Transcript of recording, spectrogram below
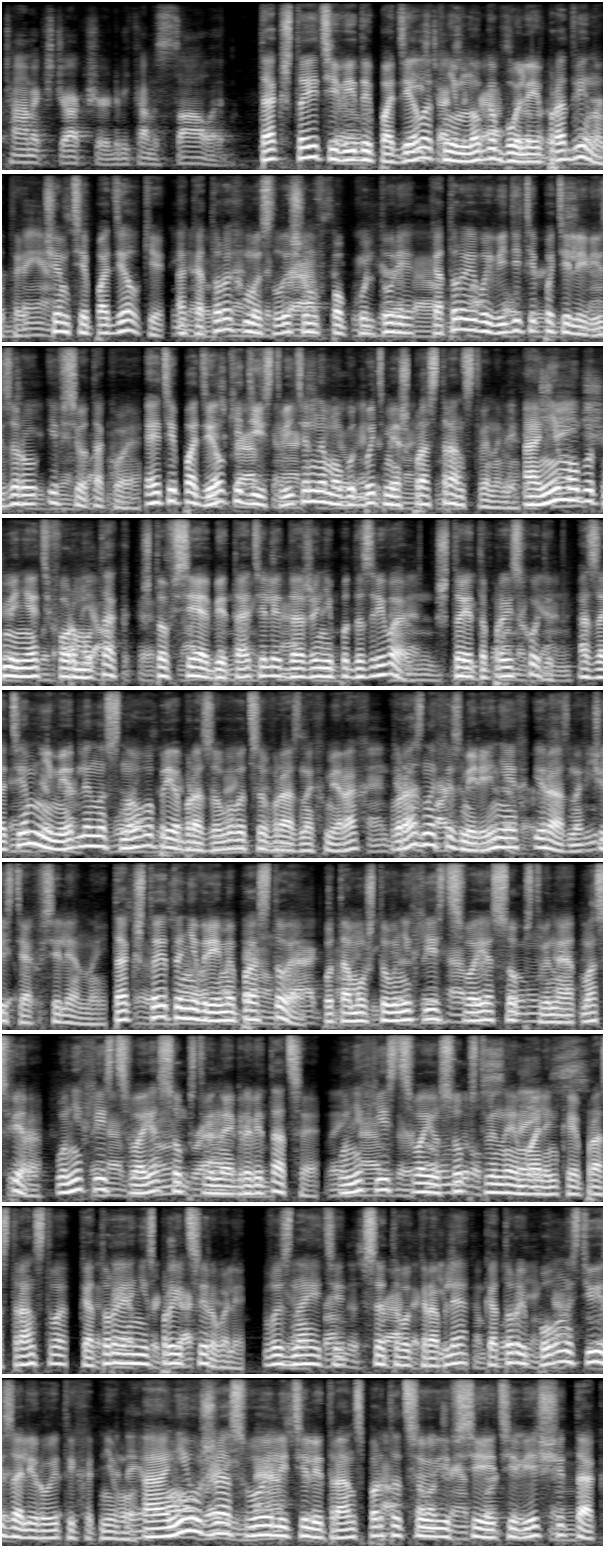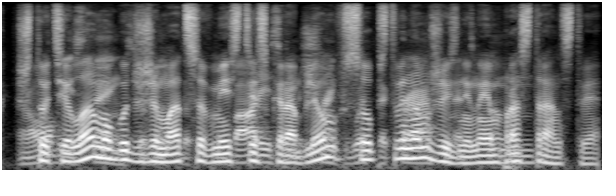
Так что эти виды поделок немного более продвинуты, чем те поделки, о которых мы слышим в поп-культуре, которые вы видите по телевизору и все такое. Эти поделки действительно могут быть межпространственными. Они могут менять форму так, что все обитатели даже не подозревают, что это происходит, а затем немедленно снова преобразовываться в разных мирах, в разных измерениях и разных частях Вселенной. Так что это не время простое, потому что у них есть своя собственная атмосфера, у них есть своя собственная гравитация, у них есть свое собственное маленькое пространство, пространство, которое они спроецировали. Вы знаете, с этого корабля, который полностью изолирует их от него. А они уже освоили телетранспортацию и все эти вещи так, что тела могут сжиматься вместе с кораблем в собственном жизненном пространстве.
